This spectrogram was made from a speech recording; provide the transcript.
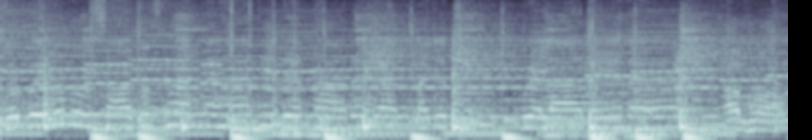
คุณวัยรุ่นหนุ่มสาวทุกท่านนะฮะที่เดินทางด้วยกันมาจนถึงเวลานี้นะครับผม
